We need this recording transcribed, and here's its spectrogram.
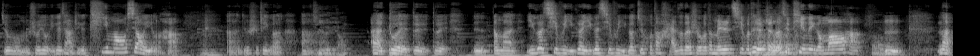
就是我们说有一个叫这个踢猫效应哈，嗯，啊、就是这个啊，踢尾羊，哎，对对对，嗯，那么一个欺负一个，一个欺负一个，最后到孩子的时候，他没人欺负，他就只能去踢那个猫哈，嗯，那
